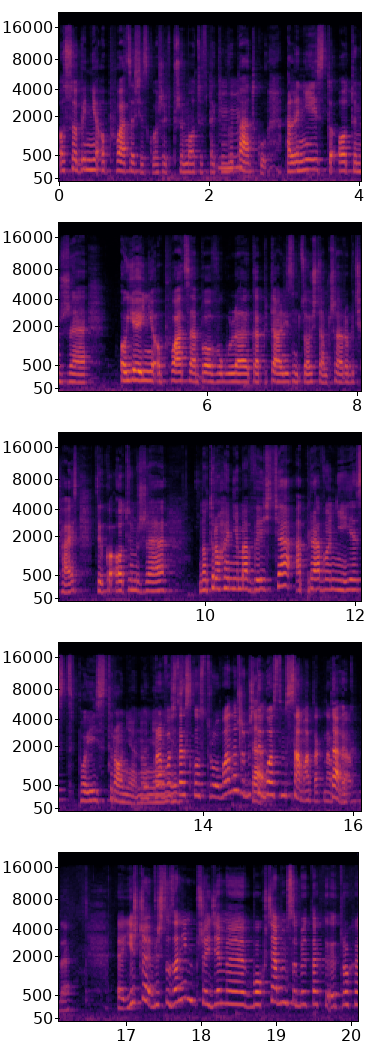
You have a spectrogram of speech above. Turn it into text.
osobie nie opłaca się zgłaszać przemocy w takim wypadku, ale nie jest to o tym, że o jej nie opłaca, bo w ogóle kapitalizm, coś tam trzeba robić hajs, tylko o tym, że no trochę nie ma wyjścia, a prawo nie jest po jej stronie. No Bo nie, prawo jest tak skonstruowane, żebyś Ty Tak. była z tym sama tak naprawdę. E, Jeszcze, wiesz co, zanim przejdziemy, bo chciałabym sobie tak e, trochę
